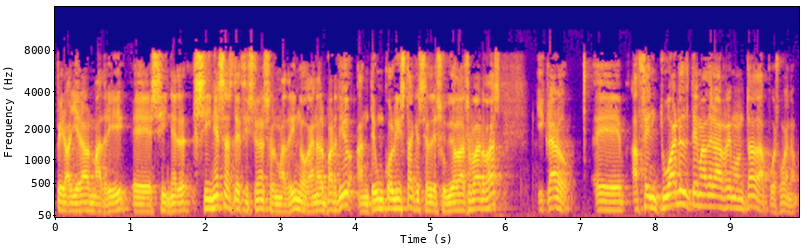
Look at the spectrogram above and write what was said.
pero ayer al Madrid, eh, sin, sin esas decisiones, el Madrid no gana el partido ante un colista que se le subió las barbas y claro, eh, acentuar el tema de la remontada, pues bueno,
